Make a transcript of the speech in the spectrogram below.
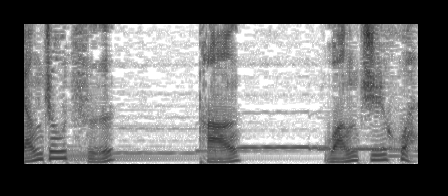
凉州词》唐·王之涣。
